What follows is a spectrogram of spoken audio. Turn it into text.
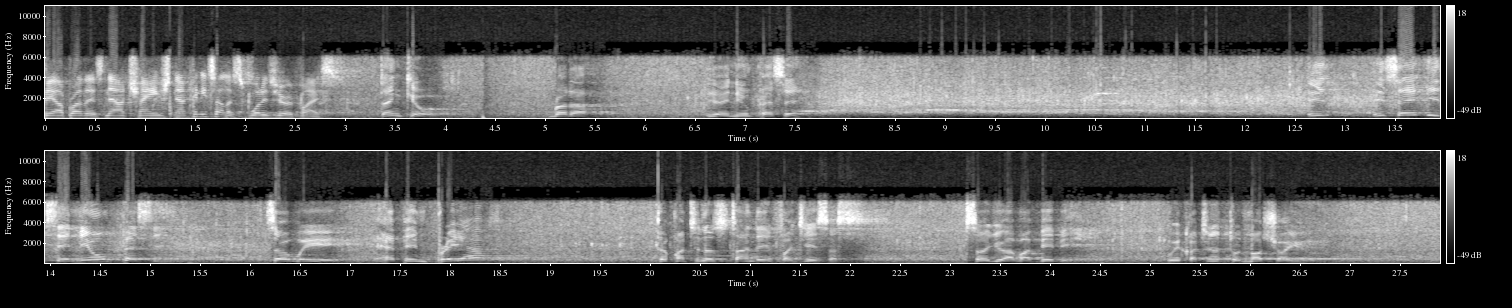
See, our brother is now changed. Now, can you tell us what is your advice? Thank you, brother. You're a new person. He, said he's a new person. So we help him prayer to continue standing for Jesus. So you are our baby. We continue to nurture you.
